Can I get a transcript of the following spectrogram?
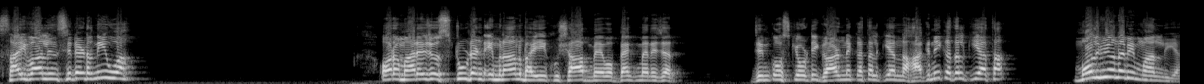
سائی وال انسیڈنٹ نہیں ہوا۔ اور ہمارے جو اسٹوڈنٹ عمران بھائی خوشاب، میں وہ بینک مینیجر جن کو سیکورٹی گارڈ نے قتل کیا نہاک نہیں قتل کیا تھا، مولویوں نے بھی مان لیا۔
